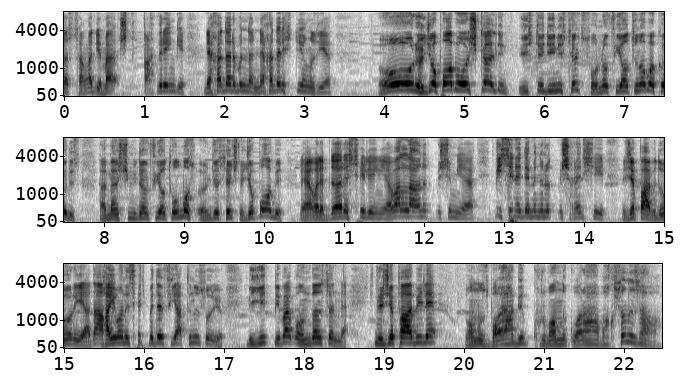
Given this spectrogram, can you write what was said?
lan sana diyorum ha. Şşt, kahverengi. Ne kadar bunlar? Ne kadar istiyorsunuz ya? Oo Recep abi hoş geldin. İstediğini seç sonra fiyatına bakarız. Hemen şimdiden fiyat olmaz. Önce seç Recep abi. La oğlum doğru söylüyorsun ya. Vallahi unutmuşum ya. Bir sene demin unutmuşum her şeyi. Recep abi doğru ya. Daha hayvanı seçmeden fiyatını soruyor. Bir git bir bak ondan sonra. Şimdi Recep abiyle yalnız bayağı bir kurbanlık var ha. Baksanıza.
